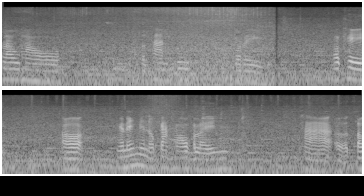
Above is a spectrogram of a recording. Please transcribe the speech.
ផ្លូវមកស្ថានទូតកូរ៉េអូខេអឺថ្ងៃនេះមានឱកាសមកកន្លែងថាអឺទៅ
